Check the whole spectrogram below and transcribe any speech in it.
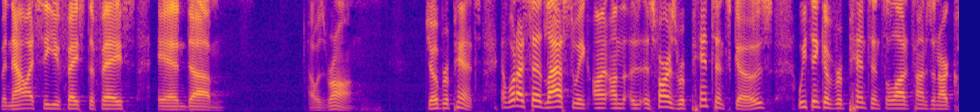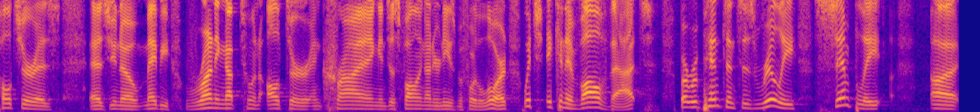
but now I see you face to face, and um, I was wrong. Job repents. And what I said last week on, on as far as repentance goes, we think of repentance a lot of times in our culture as, as, you know, maybe running up to an altar and crying and just falling on your knees before the Lord, which it can involve that. But repentance is really simply uh,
